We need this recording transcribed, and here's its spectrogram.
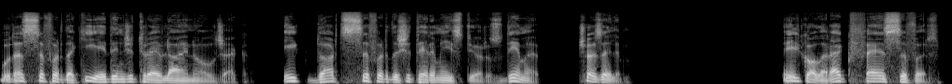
Bu da sıfırdaki 7. türevle aynı olacak. İlk 4 sıfır dışı terimi istiyoruz, değil mi? Çözelim. İlk olarak f 0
